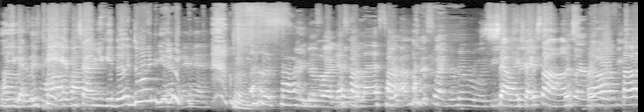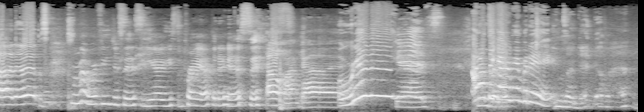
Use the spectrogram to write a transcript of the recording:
when you Um, gotta this repent every time you get done doing it. Yep, amen. oh, sorry, Just Lord. like That's my last time. Just like remember when Future Sound like Trey said- Songz. Just like remember, Caught up. Fu- remember Future said Ciara used to pray after they had sex. oh my God. Really? Yes. I don't think was I remember that. He was like, that never happened.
